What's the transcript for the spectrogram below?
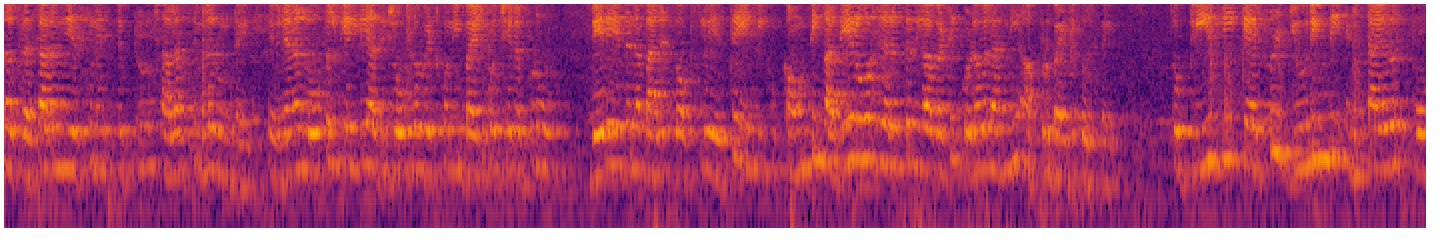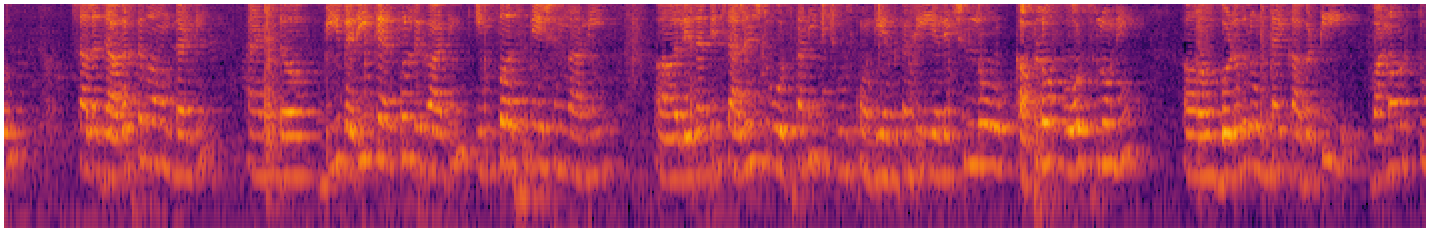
వాళ్ళు ప్రచారం చేసుకునే స్లిప్లు చాలా సిమిలర్ ఉంటాయి. ఎవరైనా లోపలికి వెళ్ళి అది జోబులో పెట్టుకొని బయటకు వచ్చేటప్పుడు వేరే ఏదైనా బ్యాలెట్ బాక్స్లో వేస్తే మీకు కౌంటింగ్ అదే రోజు జరుగుతుంది కాబట్టి గొడవలన్నీ అప్పుడు బయటకు వస్తాయి so please be careful during the entire poll చాలా జాగ్రత్తగా ఉండండి. And be very careful regarding impersonation కానీ uh, లేదంటే ఛాలెంజ్డ్ ఓట్స్ కానీ ఇవి చూసుకోండి. ఎందుకంటే ఈ ఎలక్షన్లో కపుల్ ఆఫ్ ఓట్స్లోనే గొడవలు ఉంటాయి కాబట్టి one or two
